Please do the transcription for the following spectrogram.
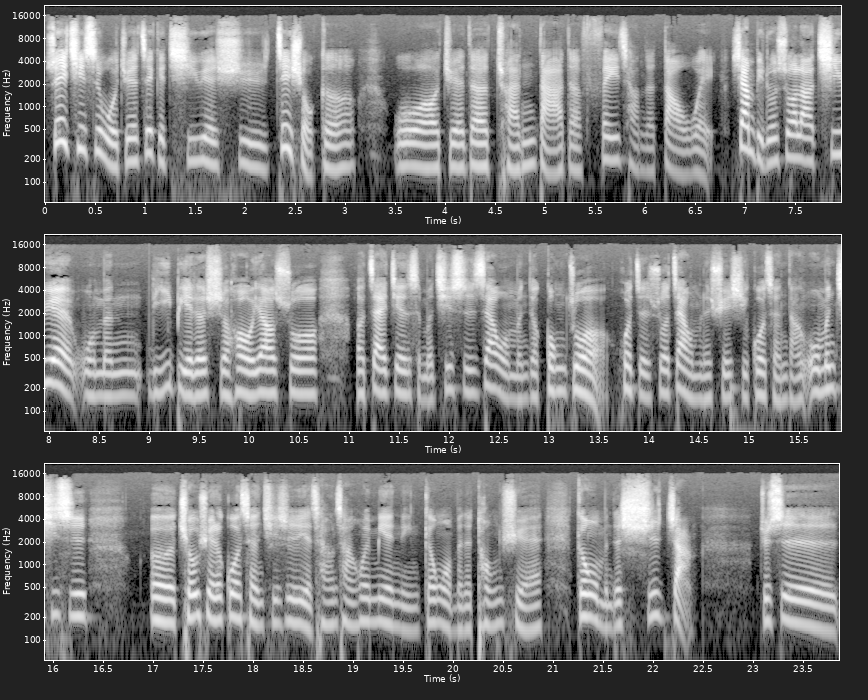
所以其实我觉得这个七月是这首歌，我觉得传达的非常的到位。像比如说了，七月我们离别的时候要说呃再见什么，其实在我们的工作或者说在我们的学习过程当中，我们其实呃求学的过程，其实也常常会面临跟我们的同学、跟我们的师长，就是。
